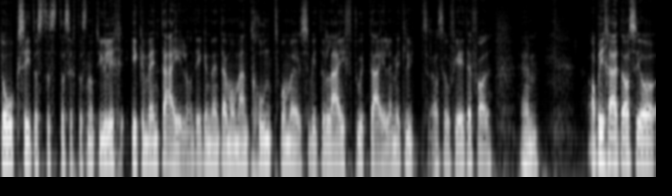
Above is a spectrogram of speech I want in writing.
da gewesen, dass, das, dass ich das natürlich irgendwann teile und irgendwann der Moment kommt, wo man es wieder live teilen mit Leuten, also auf jeden Fall. Ähm, aber ich habe das ja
